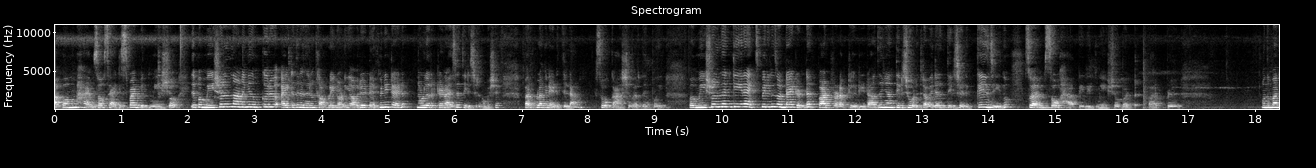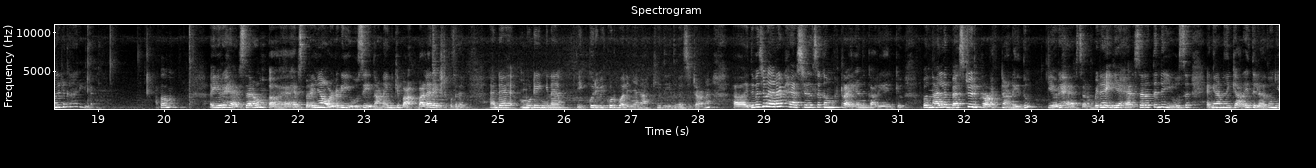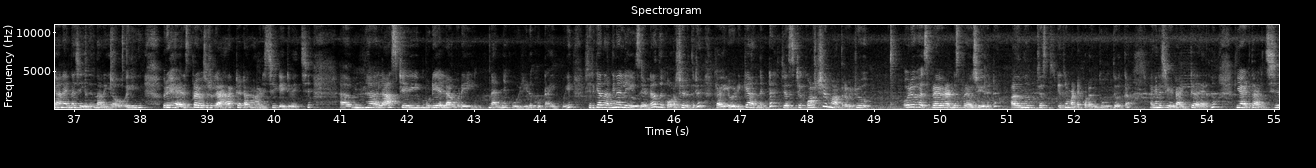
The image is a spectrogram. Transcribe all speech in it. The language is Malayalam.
അപ്പം I'm so satisfied with Meesho ഇതിപ്പോൾ മീഷോയിൽ നിന്നാണെങ്കിൽ നമുക്കൊരു ഐറ്റത്തിന് എന്തെങ്കിലും കംപ്ലയിന്റ് ഉണ്ടെങ്കിൽ അവർ ഡെഫിനറ്റ് ആയിട്ട് നമ്മൾ റിട്ടേൺ അയച്ച് തിരിച്ചെടുക്കും. പക്ഷേ പർപ്പിൾ അങ്ങനെ എടുത്തില്ല. സോ കാശ് വെറുതെ പോയി. അപ്പോൾ മീഷോയിൽ നിന്ന് എനിക്ക് ഇങ്ങനെ എക്സ്പീരിയൻസ് ഉണ്ടായിട്ടുണ്ട്. ബാഡ് പ്രൊഡക്റ്റ് കിട്ടിയിട്ട് അത് ഞാൻ തിരിച്ചു കൊടുത്തിട്ട് അവർ അത് തിരിച്ചെടുക്കുകയും ചെയ്തു. So I'm so happy with Meesho but purple ഒന്നും പറഞ്ഞിട്ട് കാര്യമില്ല. അപ്പം ഈ ഒരു ഹെയർ സെറം ഹെയർ സ്പ്രേ ഞാൻ ഓൾറെഡി യൂസ് ചെയ്തതാണ്. എനിക്ക് വളരെ ഇഷ്ടപ്പെട്ടത്. എന്റെ മുടി ഇങ്ങനെ ഈ കുരുവിക്കൂട് പോലെ ഞാൻ ആക്കി ഇത് വെച്ചിട്ടാണ്. ഇത് വെച്ച് വേറെ ഹെയർ സ്റ്റൈൽസ് ഒക്കെ നമുക്ക് ട്രൈ ചെയ്യാൻ നിങ്ങൾക്ക് അറിയായിരിക്കും. അപ്പോൾ നല്ല ബെസ്റ്റ് ഒരു പ്രോഡക്റ്റാണ് ഇതും ഈ ഒരു ഹെയർ സെറം പിന്നെ ഈ ഹെയർ സെറത്തിന്റെ യൂസ് എങ്ങനെയാണെന്ന് എനിക്ക് അറിയത്തില്ല. അതും ഞാൻ എന്നെ ചെയ്തതെന്ന് അറിയാമോ ഈ ഒരു ഹെയർ സ്പ്രേ വെച്ചിട്ട് ഡയറക്റ്റ് ആയിട്ട് അങ്ങ് അടിച്ച് കയറ്റി വെച്ച് ലാസ്റ്റ് ഈ മുടിയെല്ലാം കൂടി നനഞ്ഞ കുഴിയുടെ കൂട്ടായി പോയി. ശരിക്കും അത് അങ്ങനെയല്ല യൂസ് ചെയ്യേണ്ടത്? അത് കുറച്ചെടുത്തിട്ട് കയ്യിൽ ഒഴിക്കുക എന്നിട്ട് ജസ്റ്റ് കുറച്ച് മാത്രം ഒരു ഒരു സ്പ്രേയോ രണ്ട് സ്പ്രേയോ ചെയ്തിട്ട് അതൊന്ന് ജസ്റ്റ് ഇതിന് മണ്ടക്കൂടെ കൂടെ ഒന്ന് തൂത്ത് വെക്കുക അങ്ങനെ ചെയ്യേണ്ട ഐറ്റം ആയിരുന്നു. ഞാൻ അടുത്ത് അടിച്ച്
